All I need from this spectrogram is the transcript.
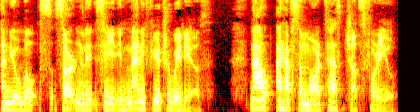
and you will certainly see it in many future videos. Now I have some more test shots for you.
